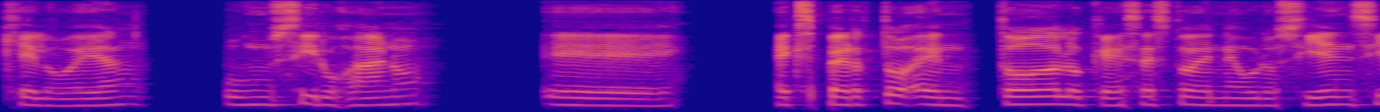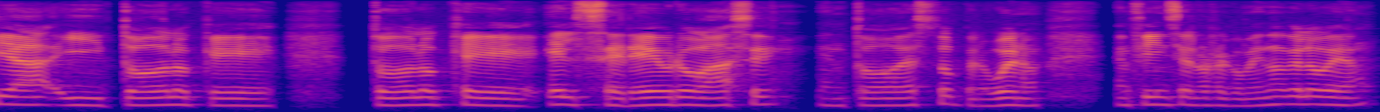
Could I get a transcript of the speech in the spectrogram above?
que lo vean. Un cirujano eh, experto en todo lo que es esto de neurociencia y todo lo que todo lo que el cerebro hace en todo esto, pero bueno, en fin, se los recomiendo que lo vean.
